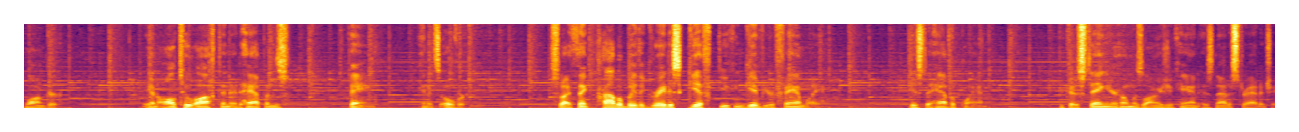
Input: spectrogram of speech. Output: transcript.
longer. And all too often it happens bang, and it's over. So I think probably the greatest gift you can give your family is to have a plan because staying in your home as long as you can is not a strategy.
